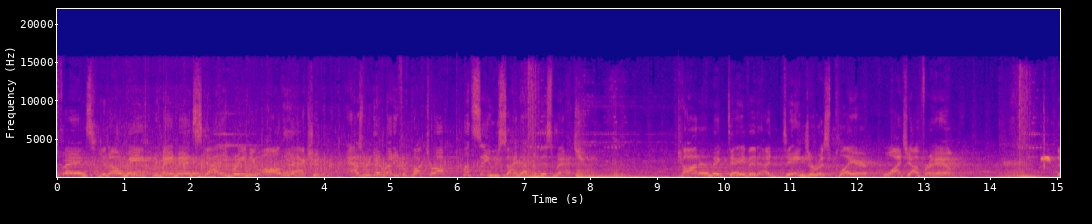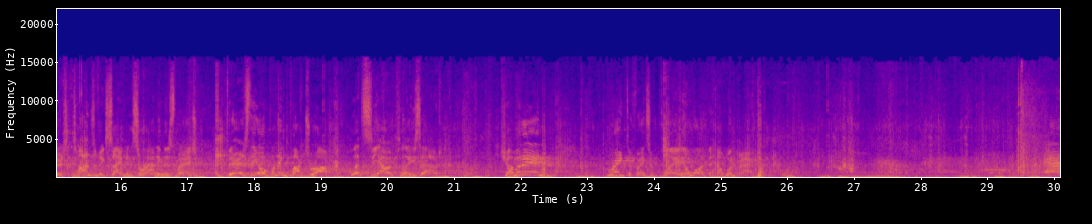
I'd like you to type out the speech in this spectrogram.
Fans, you know me, your main man Scotty bringing you all the action. As we get ready for puck drop, let's see who signed up for this match. Connor McDavid, a dangerous player. Watch out for him. There's tons of excitement surrounding this match, and there's the opening puck drop. Let's see how it plays out. Coming in! Great defensive play. He'll want that one back.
